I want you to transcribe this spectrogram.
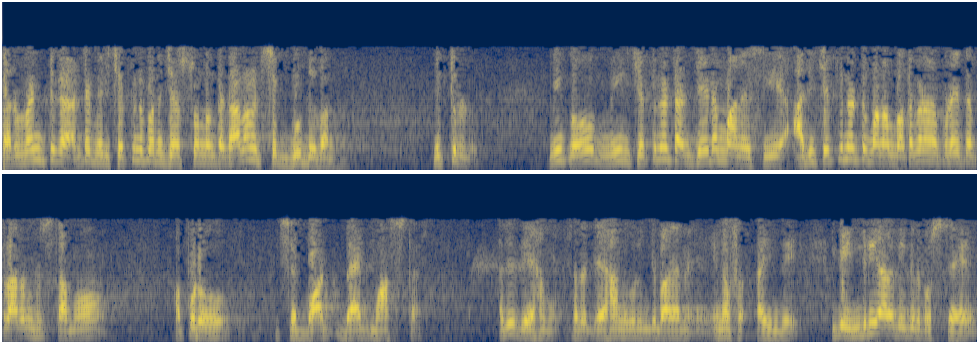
సర్వెంట్గా అంటే మీరు చెప్పిన పని చేస్తున్నంత కాలం ఇట్స్ ఎ గుడ్ వన్ మిత్రుడు. మీకు మీరు చెప్పినట్టు అది చేయడం మానేసి అది చెప్పినట్టు మనం బతకడం ఎప్పుడైతే ప్రారంభిస్తామో అప్పుడు it's a bad bad master అది దేహము. సరే దేహాన్ని గురించి బాగానే ఇనఫ్ అయింది. ఇక ఇంద్రియాల దగ్గరికి వస్తే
